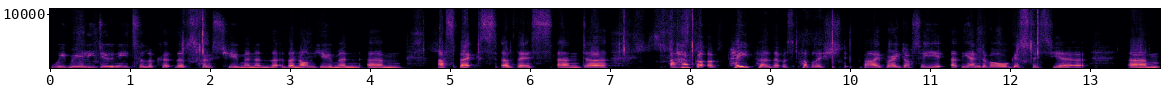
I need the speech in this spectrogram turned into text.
we really do need to look at the post-human and the, the non-human um, aspects of this. And uh, I have got a paper that was published by Braidotti at the end of August this year, um,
